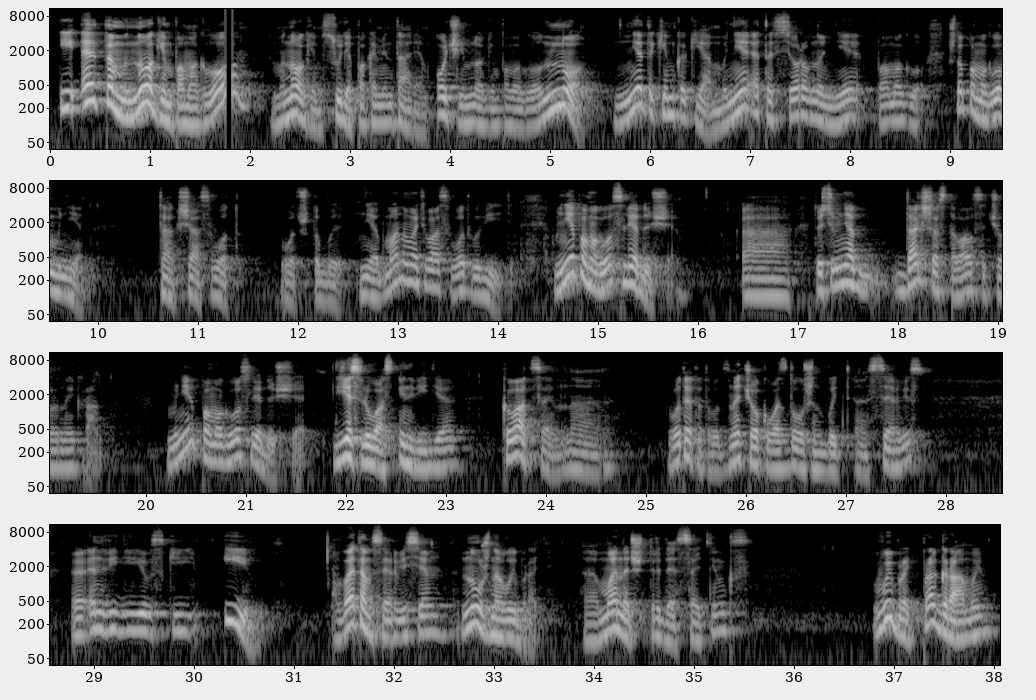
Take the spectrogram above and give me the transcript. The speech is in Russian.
И это многим помогло, многим, судя по комментариям, очень многим помогло, но не таким, как я. Мне это все равно не помогло. Что помогло мне? Так, сейчас вот, вот, чтобы не обманывать вас, вот вы видите. Мне помогло следующее. А, то есть у меня дальше оставался черный экран. Мне помогло следующее. Если у вас NVIDIA, клацаем на вот этот вот значок, у вас должен быть э, сервис э, NVIDIA. И в этом сервисе нужно выбрать э, Manage 3D Settings, выбрать программы,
